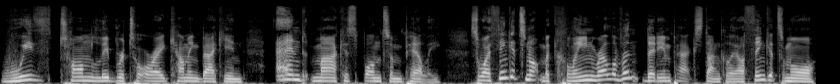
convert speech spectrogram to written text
with Tom Liberatore coming back in and Marcus Bontempelli? So I think it's not McLean relevant that impacts Dunkley. I think it's more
